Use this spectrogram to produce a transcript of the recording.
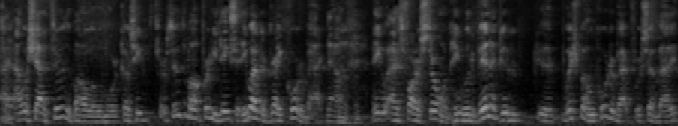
I, I wish I threw the ball a little more because he threw, threw, the ball pretty decent. He wasn't a great quarterback. Now, mm-hmm. he, as far as throwing, he would have been a good wishbone quarterback for somebody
